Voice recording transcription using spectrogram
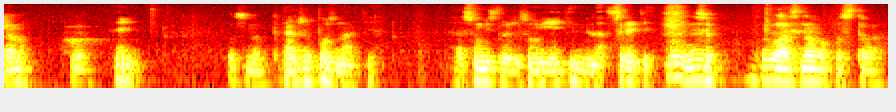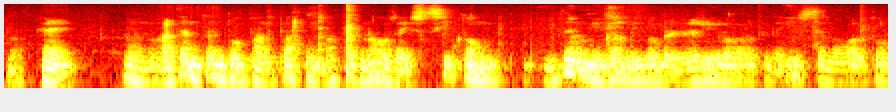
Áno. Hej. To. Takže poznáte. Ja som myslel, že som jediný na svete. Nie, nie. To bola znovu postava. No. Hej. No, no, a ten, tento pán Platon Baker naozaj s citom veľmi, veľmi dobre režiroval, teda inscenoval to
